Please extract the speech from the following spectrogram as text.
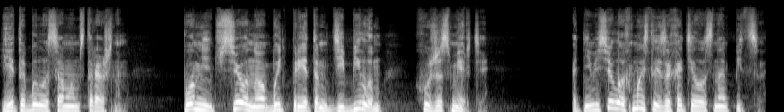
и это было самым страшным — Помнить все, но быть при этом дебилом хуже смерти. От невеселых мыслей захотелось напиться.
